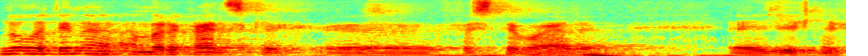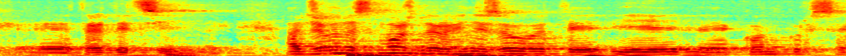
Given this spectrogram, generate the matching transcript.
ну, латиноамериканських фестивалів їхніх е, традиційних. Адже вони зможуть організовувати і е, конкурси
